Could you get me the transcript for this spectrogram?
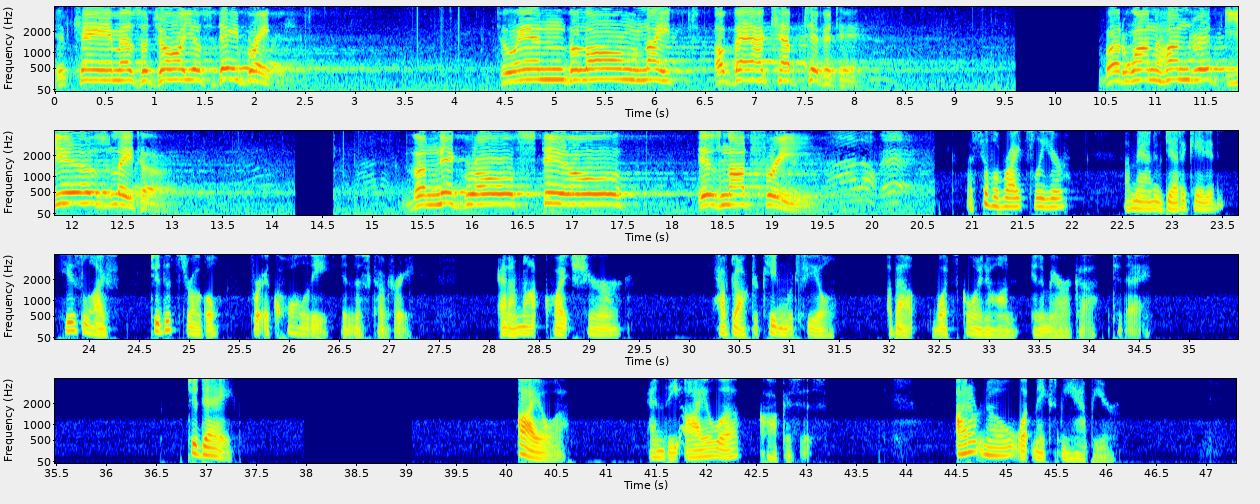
It came as a joyous daybreak to end the long night of their captivity. But 100 years later, the Negro still is not free. A civil rights leader, a man who dedicated his life to the struggle for equality in this country. And I'm not quite sure how Dr. King would feel about what's going on in America today. Today, Iowa and the Iowa caucuses. I don't know what makes me happier.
